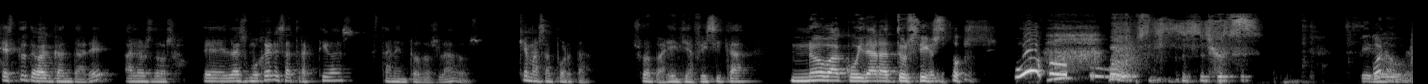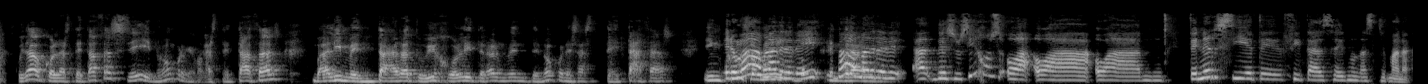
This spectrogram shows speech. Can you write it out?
Esto te va a encantar, ¿eh? A los dos. Eh, las mujeres atractivas están en todos lados. ¿Qué más aporta? Su apariencia física no va a cuidar a tus hijos. Pero- Bueno, cuidado, con las tetazas sí, ¿no? Porque con las tetazas va a alimentar a tu hijo literalmente, ¿no? Con esas tetazas. Pero Incluso va a madre de, va a madre de, a- de sus hijos o a, o a- o a, mm, tener siete citas en una semana.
